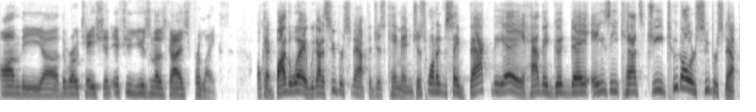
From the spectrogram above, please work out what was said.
on the uh, the rotation if you're using those guys for length. Okay. By the way, we got a super snap that just came in. Just wanted to say back the A. Have a good day. AZ Cats G, $2 super snap.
